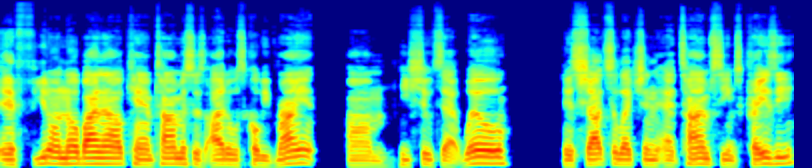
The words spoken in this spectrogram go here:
if you don't know by now, Cam Thomas's idol is Kobe Bryant. Um, he shoots at will. His shot selection at times seems crazy,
